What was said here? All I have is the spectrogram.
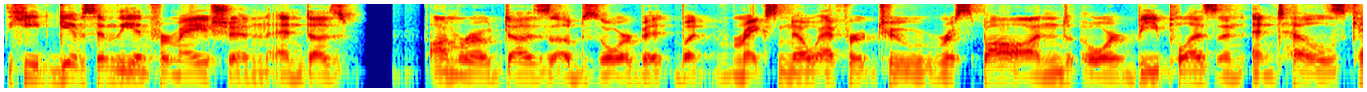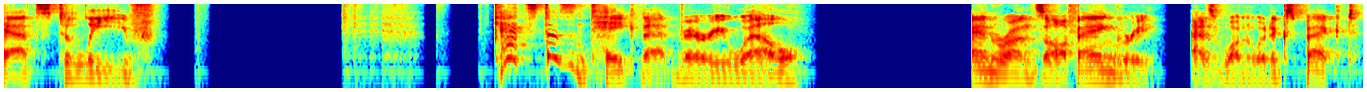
He gives him the information and does Amuro does absorb it, but makes no effort to respond or be pleasant and tells Katz to leave. Katz doesn't take that very well and runs off angry, as one would expect.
